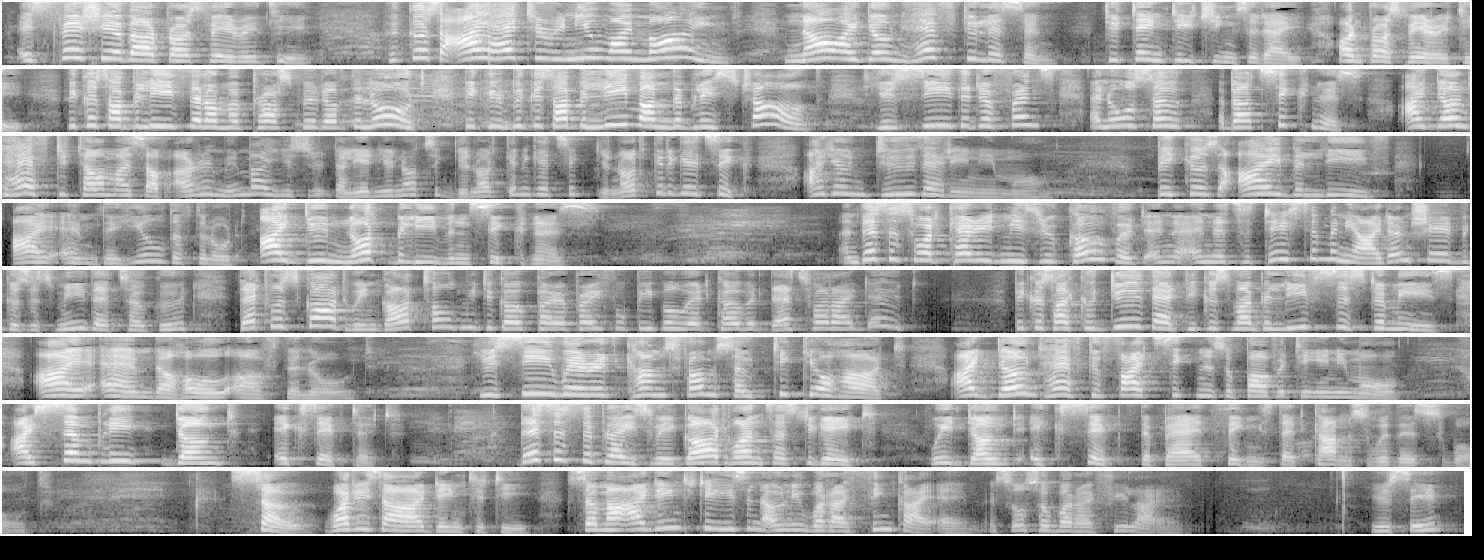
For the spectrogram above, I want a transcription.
especially about prosperity. Because I had to renew my mind. Now I don't have to listen to 10 teachings a day on prosperity because I believe that I'm a prospered of the Lord because, I believe I'm the blessed child. You see the difference? And also about sickness. I don't have to tell myself. I remember I used to, Dalian, you're not sick. You're not going to get sick. You're not going to get sick. I don't do that anymore because I believe I am the healed of the Lord. I do not believe in sickness. And this is what carried me through COVID. And, and it's a testimony. I don't share it because it's me that's so good. That was God. When God told me to go pray, for people who had COVID, that's what I did. Because I could do that because my belief system is I am the whole of the Lord. You see where it comes from? So tick your heart. I don't have to fight sickness or poverty anymore. I simply don't accept it. This is the place where God wants us to get. We don't accept the bad things that comes with this world. So, what is our identity? So, my identity isn't only what I think I am, it's also what I feel I am. You see?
